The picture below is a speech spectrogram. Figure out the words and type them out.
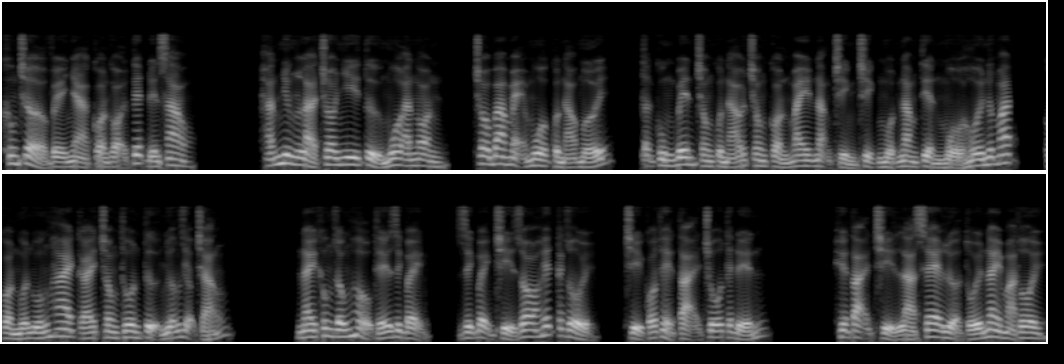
Không trở về nhà còn gọi tết đến sao? Hắn nhưng là cho nhi tử mua ăn ngon, cho ba mẹ mua quần áo mới, tận cùng bên trong quần áo trong còn may nặng chỉnh trịch một năm tiền mồ hôi nước mắt, còn muốn uống hai cái trong thôn tự nhưỡng rượu trắng. Nay không giống hậu thế dịch bệnh dịch bệnh chỉ do hết cách rồi, chỉ có thể tại chỗ tết đến. Hiện tại chỉ là xe lửa tối nay mà thôi,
